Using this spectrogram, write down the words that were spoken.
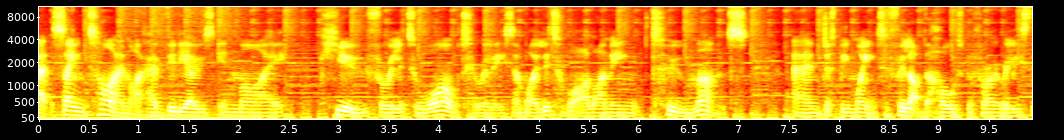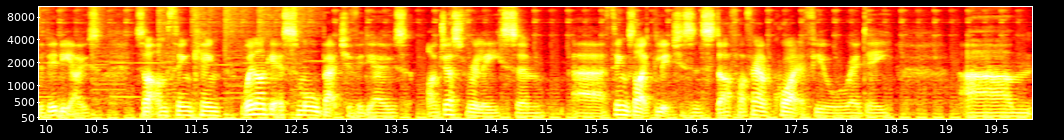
at the same time, I've had videos in my queue for a little while to release, and by little while I mean two months and just been waiting to fill up the holes before I release the videos. So I'm thinking when I get a small batch of videos, I'll just release some uh, things like glitches and stuff. I found quite a few already. Um,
